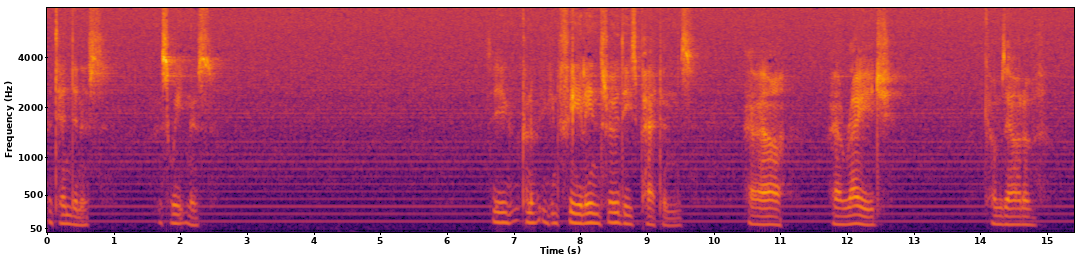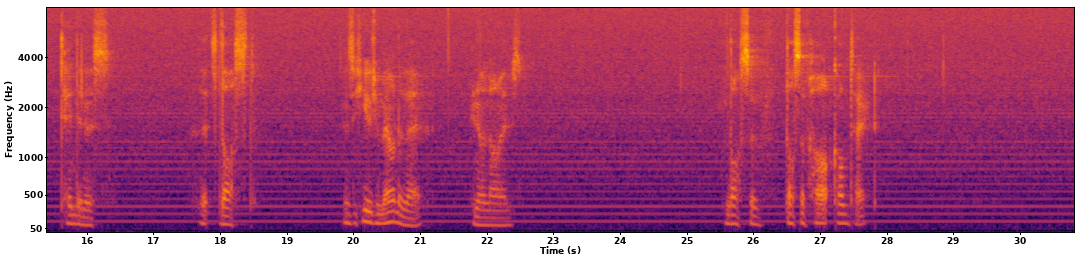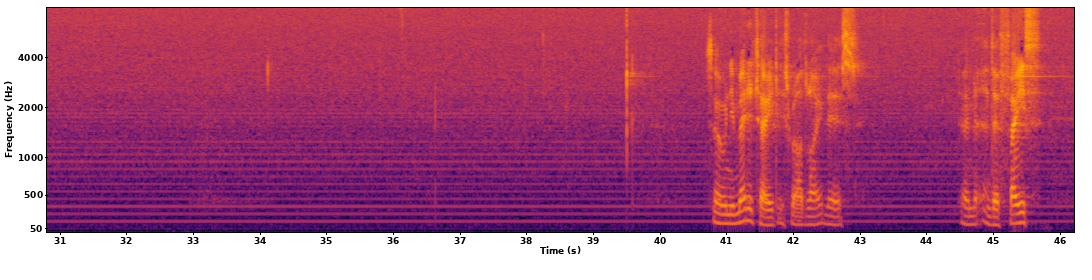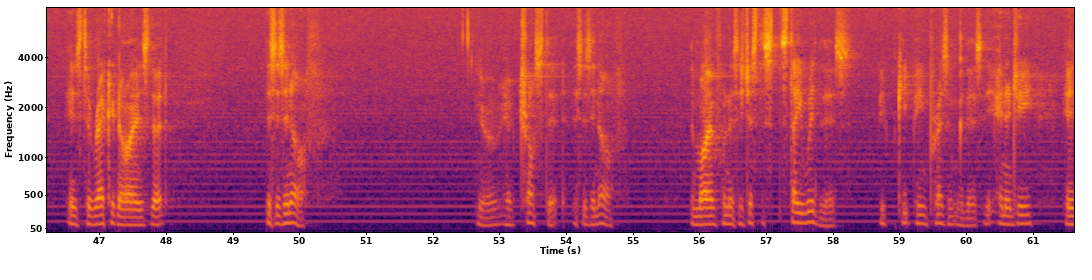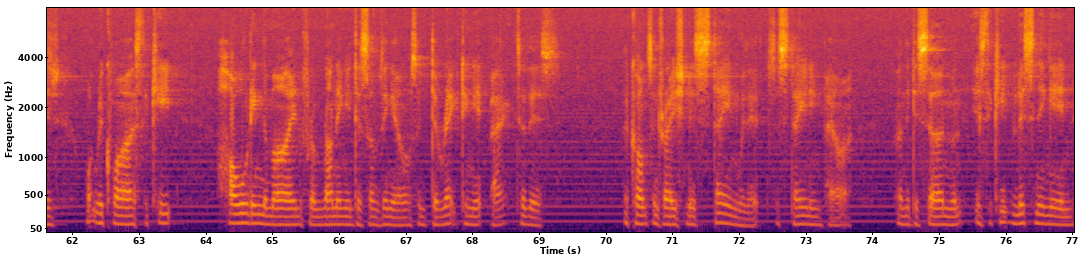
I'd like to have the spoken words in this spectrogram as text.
the tenderness, the sweetness. So you kind of you can feel in through these patterns how our, our rage comes out of tenderness that's lost. There's a huge amount of that in our lives. Loss of loss of heart contact. So when you meditate, it's rather like this. And the faith is to recognize that this is enough. You know, trust it. This is enough. The mindfulness is just to stay with this. We keep being present with this. The energy is what requires to keep holding the mind from running into something else and directing it back to this. The concentration is staying with it, sustaining power, and the discernment is to keep listening in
